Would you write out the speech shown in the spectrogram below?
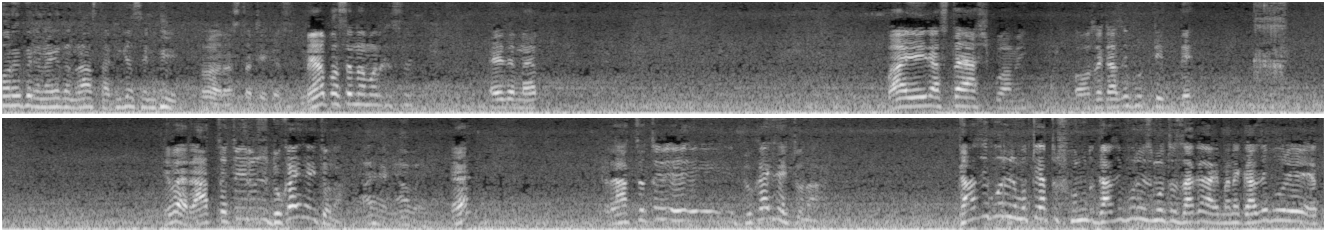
পরে করে না রাস্তা ঠিক আছে নি? হ্যাঁ রাস্তা ঠিক আছে। ম্যাপ আছে না আমার কাছে? এই যে ম্যাপ ভাই এই রাস্তায় আসব আমি। কবজে গাজীপুর টিপ দে। এবার রাত তো তুই ঢুকাই যাইতো না? আয় হ্যাঁ না ভাই। হ্যাঁ রাত তো ঢুকাই যাইতো না? গাজীপুরের মতো এত সুন্দর গাজীপুরের মতো জায়গায় মানে গাজীপুরে এত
